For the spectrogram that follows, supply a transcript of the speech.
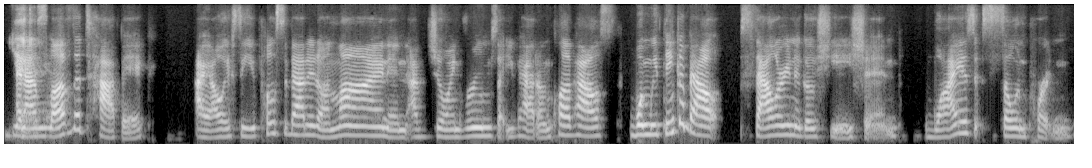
Yes. And I love the topic. I always see you post about it online and I've joined rooms that you've had on Clubhouse. When we think about salary negotiation, why is it so important?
